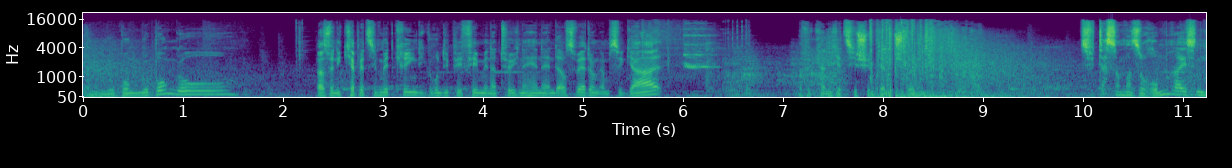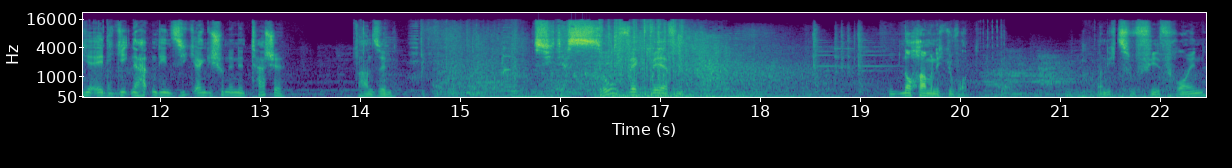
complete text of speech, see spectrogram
Bongo, bongo, bongo. Was, wenn die Cap jetzt nicht mitkriegen, die Grund IP fehlen mir natürlich nachher in der Endauswertung, aber ist egal. Dafür kann ich jetzt hier schön Damage drücken. Dass wir das nochmal so rumreißen hier, ey. Die Gegner hatten den Sieg eigentlich schon in der Tasche. Wahnsinn. Dass sie das so wegwerfen. Und noch haben wir nicht gewonnen. Und nicht zu viel freuen.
